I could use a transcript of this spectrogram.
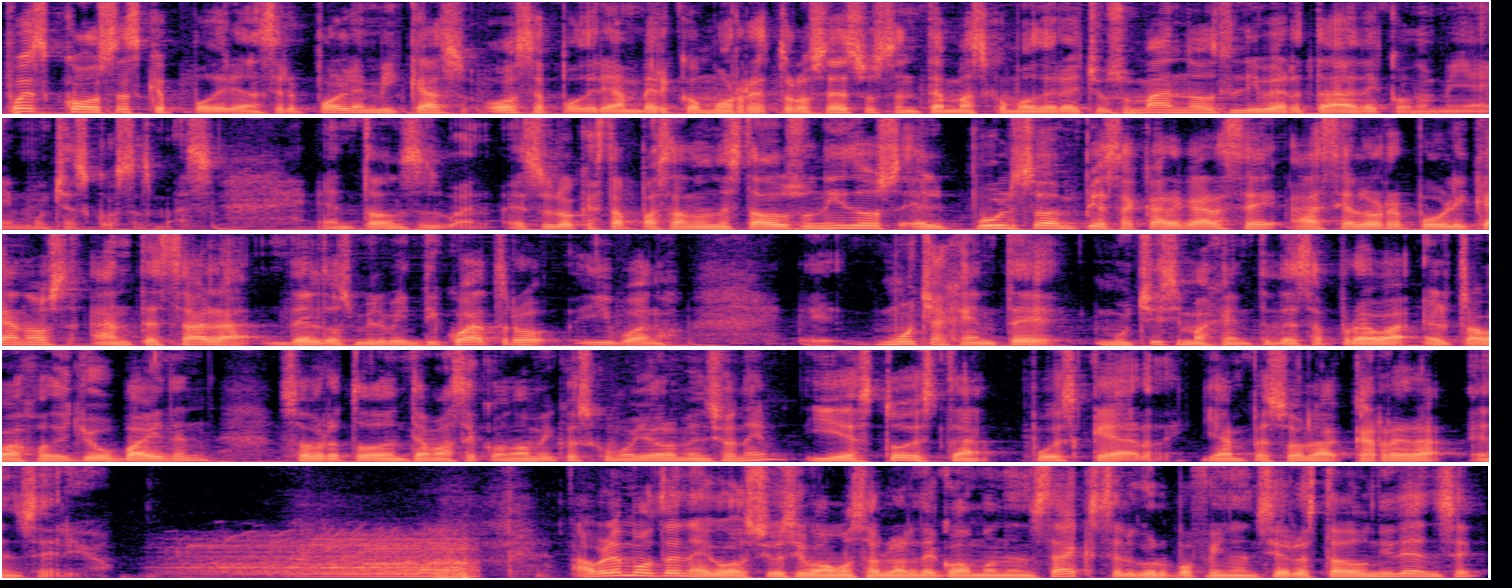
pues cosas que podrían ser polémicas o se podrían ver como retrocesos en temas como derechos humanos, libertad, economía y muchas cosas más. Entonces, bueno, eso es lo que está pasando en Estados Unidos. El pulso empieza a cargarse hacia los republicanos antesala del 2024 y bueno, eh, mucha gente, muchísima gente desaprueba el trabajo de Joe Biden, sobre todo en temas económicos como ya lo mencioné, y esto está pues que arde. Ya empezó la carrera en serio. Hablemos de negocios y vamos a hablar de Goldman Sachs, el grupo financiero estadounidense,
